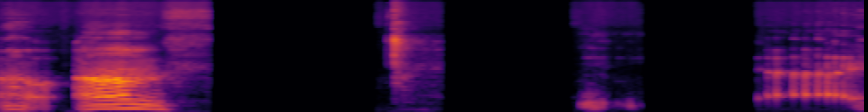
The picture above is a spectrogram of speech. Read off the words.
Oh, um, uh,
